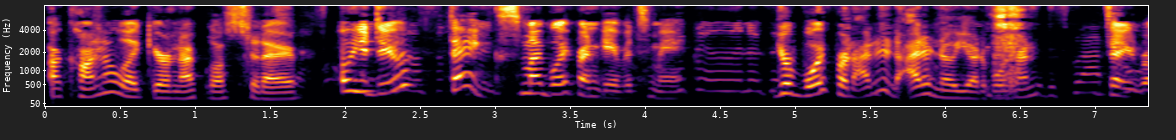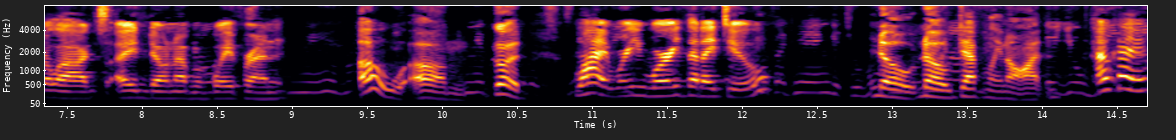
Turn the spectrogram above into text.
I kinda like your necklace today. Oh, you do? Thanks. My boyfriend gave it to me. Your boyfriend? I didn't I didn't know you had a boyfriend. Tate, relax. I don't have a boyfriend. Oh, um, good. Why? Were you worried that I do? No, no, definitely not. Okay.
